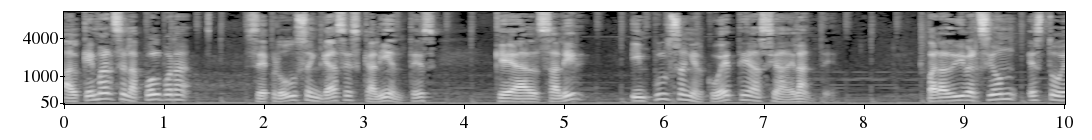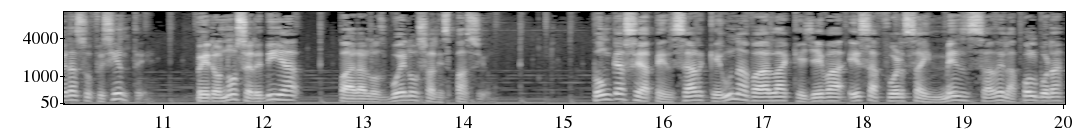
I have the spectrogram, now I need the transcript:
al quemarse la pólvora, se producen gases calientes que al salir impulsan el cohete hacia adelante. Para la diversión esto era suficiente, pero no servía para los vuelos al espacio. Póngase a pensar que una bala que lleva esa fuerza inmensa de la pólvora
